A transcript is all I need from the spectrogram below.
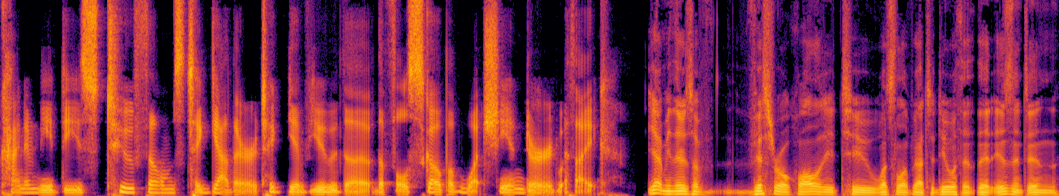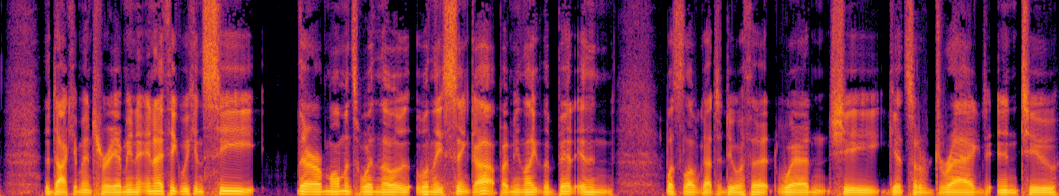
kind of need these two films together to give you the the full scope of what she endured with Ike. Yeah, I mean, there's a visceral quality to what's love got to do with it that isn't in the documentary. I mean, and I think we can see there are moments when those when they sync up. I mean, like the bit in what's love got to do with it when she gets sort of dragged into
